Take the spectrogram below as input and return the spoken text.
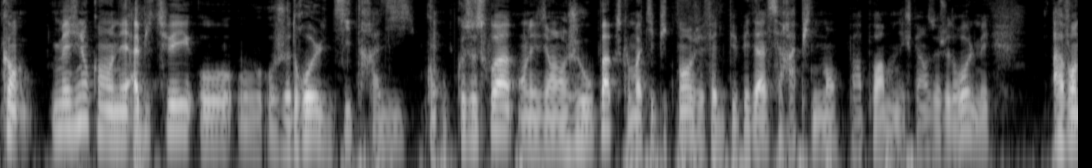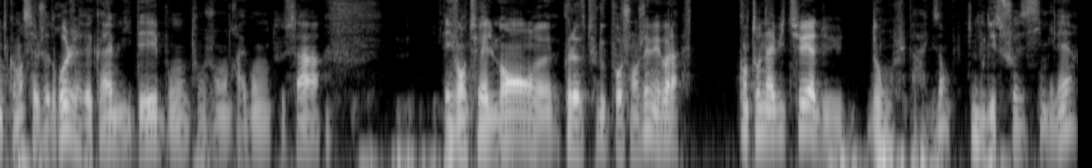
quand, imaginons quand on est habitué au, au, au jeu de rôle dit tradit, qu'on- que ce soit en les ayant en jeu ou pas, parce que moi typiquement j'ai fait du PPTA assez rapidement par rapport à mon expérience de jeu de rôle, mais avant de commencer le jeu de rôle, j'avais quand même l'idée, bon, donjon, dragon, tout ça, éventuellement euh, Call of Toulouse pour changer, mais voilà. Quand on est habitué à du donjon par exemple, ou des choses similaires,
